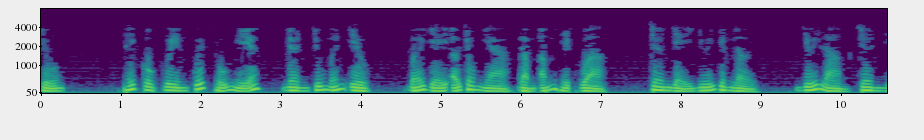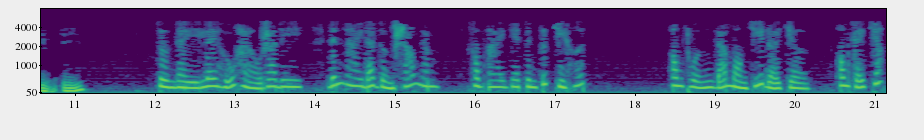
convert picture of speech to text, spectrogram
chuộng. Thấy cô Quyên quyết thủ nghĩa nên chú mến yêu, bởi vậy ở trong nhà đầm ấm hiệp hòa, trên dạy dưới dân lời, dưới làm trên dự ý. Từ ngày Lê Hữu Hào ra đi, đến nay đã gần sáu năm, không ai nghe tin tức chi hết. Ông Thuận đã mòn chí đợi chờ, ông kể chắc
